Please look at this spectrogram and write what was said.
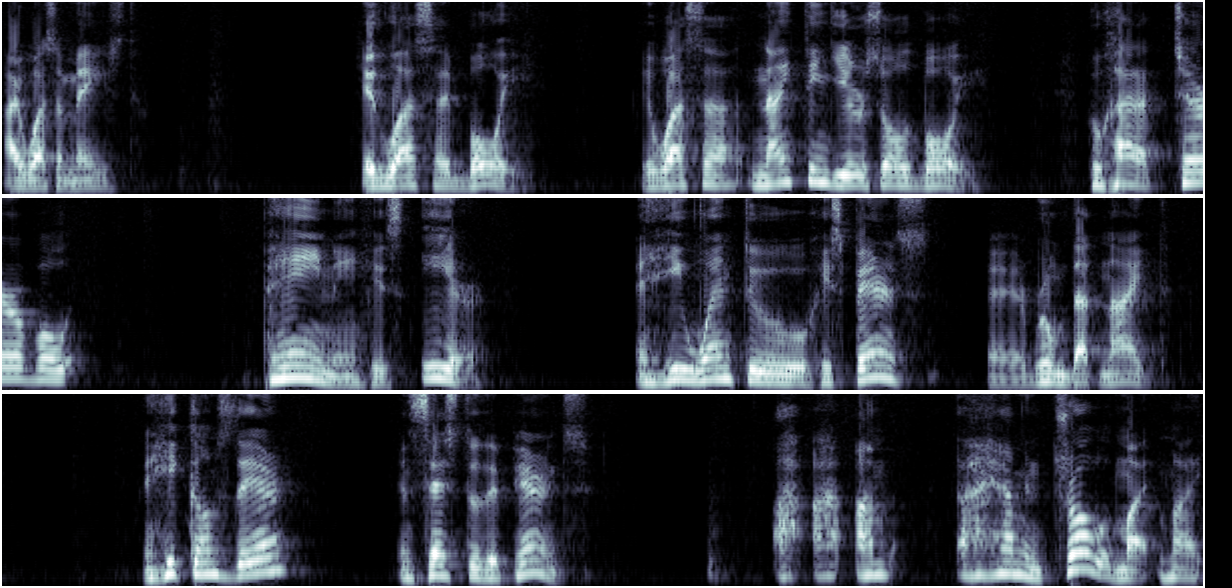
I was amazed. It was a boy. It was a 19 years old boy who had a terrible pain in his ear. And he went to his parents' uh, room that night. And he comes there and says to the parents, I, I, I'm, I am in trouble. My, my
